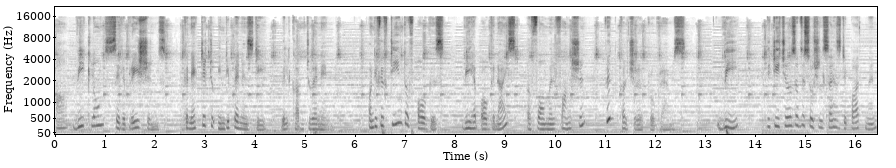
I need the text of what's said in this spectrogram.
our week long celebrations connected to Independence Day will come to an end. On the 15th of August, we have organized a formal function with cultural programs. We, the teachers of the Social Science Department,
